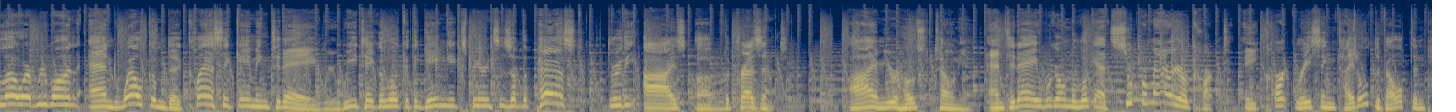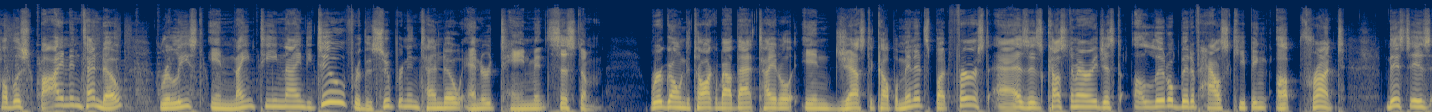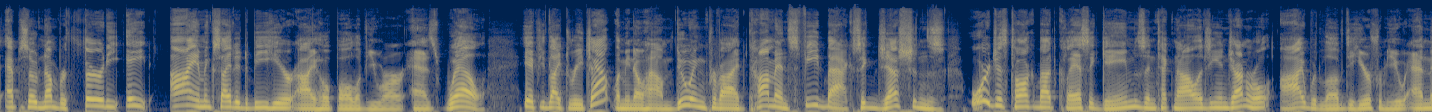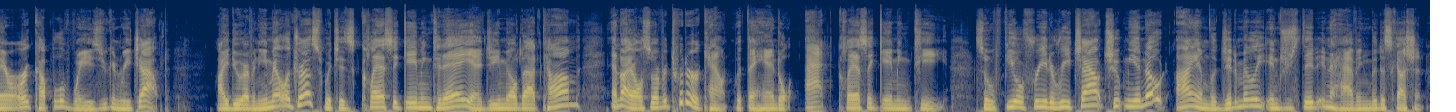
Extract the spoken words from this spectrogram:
Hello, everyone, and welcome to Classic Gaming Today, where we take a look at the gaming experiences of the past through the eyes of the present. I am your host, Tony, and today we're going to look at Super Mario Kart, a kart racing title developed and published by Nintendo, released in 1992 for the Super Nintendo Entertainment System. We're going to talk about that title in just a couple minutes, but first, as is customary, just a little bit of housekeeping up front. This is episode number 38. I am excited to be here. I hope all of you are as well. If you'd like to reach out, let me know how I'm doing, provide comments, feedback, suggestions, or just talk about classic games and technology in general, I would love to hear from you, and there are a couple of ways you can reach out. I do have an email address, which is classicgamingtoday at gmail.com, and I also have a Twitter account with the handle at classicgamingt. So feel free to reach out, shoot me a note. I am legitimately interested in having the discussion.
